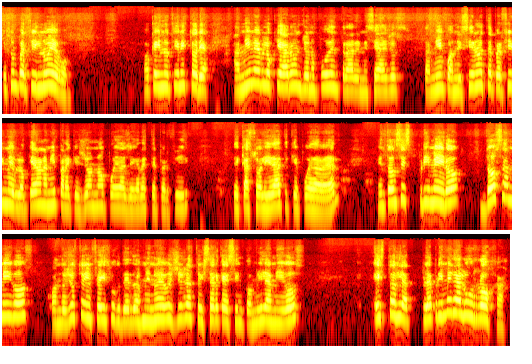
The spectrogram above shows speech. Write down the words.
Es un perfil nuevo. Ok, no tiene historia. A mí me bloquearon, yo no pude entrar en ese, ellos también cuando hicieron este perfil me bloquearon a mí para que yo no pueda llegar a este perfil de casualidad y que pueda ver. Entonces, primero, dos amigos, cuando yo estoy en Facebook del 2009, yo ya estoy cerca de 5.000 amigos. Esto es la, la primera luz roja.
